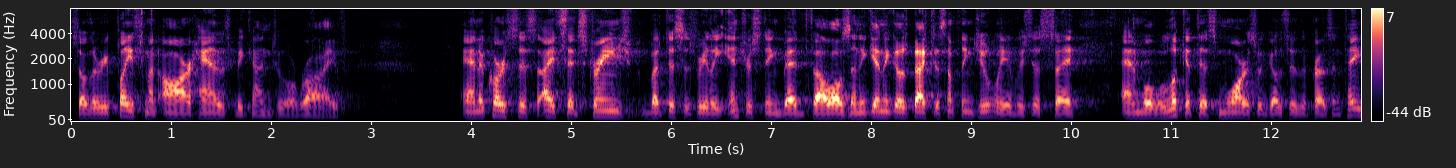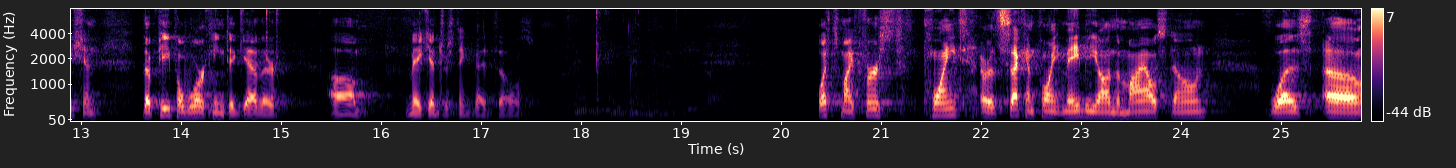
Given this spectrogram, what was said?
So the replacement R has begun to arrive. And of course, this, I said strange, but this is really interesting bedfellows. And again, it goes back to something Julia was just saying, and we'll look at this more as we go through the presentation. The people working together um, make interesting bedfellows. What's my first point, or second point maybe on the milestone, was uh,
